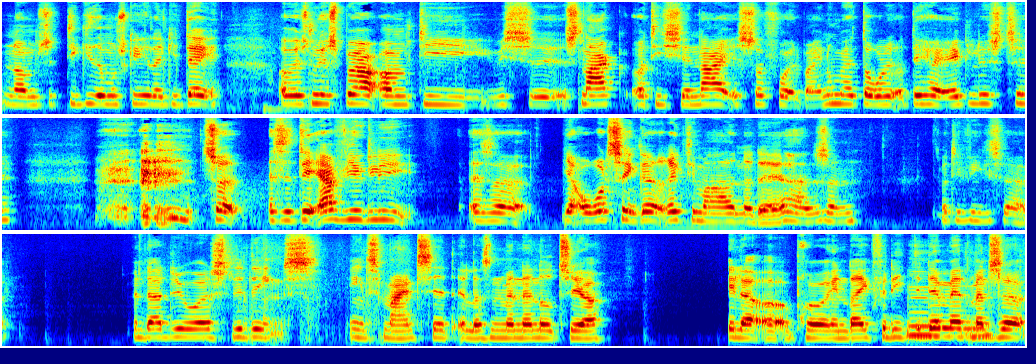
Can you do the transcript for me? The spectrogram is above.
når, så de gider måske heller ikke i dag. Og hvis nu jeg spørger, om de vil øh, snakke, og de siger nej, så får jeg det bare endnu mere dårligt, og det har jeg ikke lyst til. så altså, det er virkelig... Altså, jeg overtænker rigtig meget, når det er, jeg har det sådan. Og det er virkelig svært. Men der er det jo også lidt ens, ens mindset, eller sådan, man er nødt til at, eller at prøve at ændre, ikke? Fordi det der med, at man så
